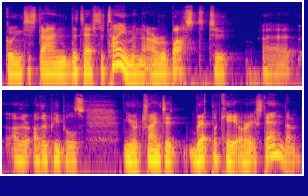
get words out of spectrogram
going to stand the test of time and that are robust to uh, other other people's, you know, trying to replicate or extend them.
